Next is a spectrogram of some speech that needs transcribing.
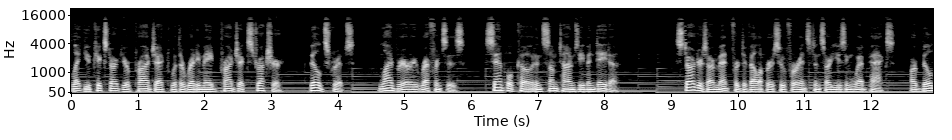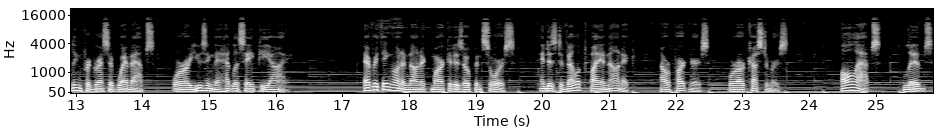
let you kickstart your project with a ready-made project structure, build scripts, library references, sample code and sometimes even data. Starters are meant for developers who for instance are using Webpacks, are building progressive web apps, or are using the Headless API. Everything on Enonic Market is open source, and is developed by Enonic, our partners, or our customers. All apps, libs,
